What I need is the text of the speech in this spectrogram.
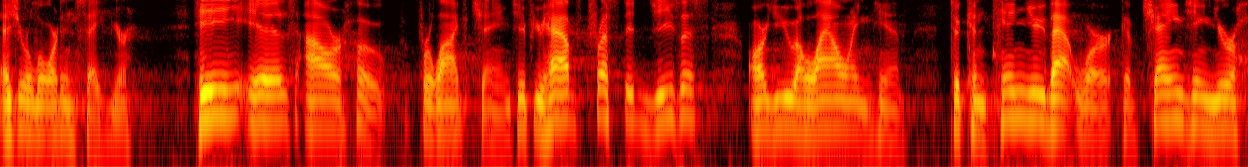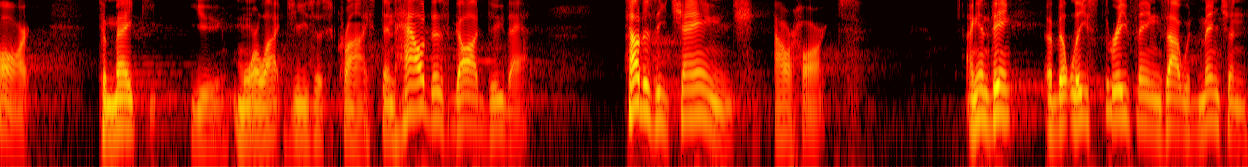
as your Lord and Savior? He is our hope for life change. If you have trusted Jesus, are you allowing Him to continue that work of changing your heart to make you more like Jesus Christ? And how does God do that? How does He change our hearts? I can think of at least three things I would mention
